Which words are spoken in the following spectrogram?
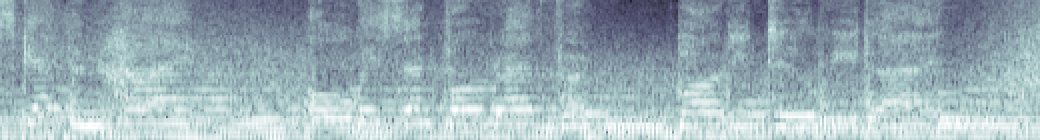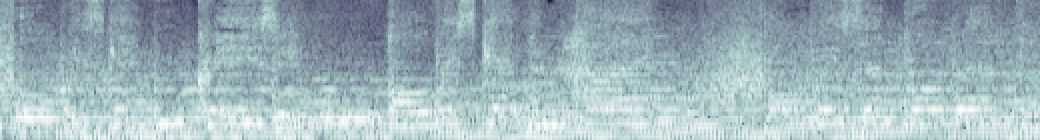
Always getting high, always and forever. Party till we die. Always getting crazy, always getting high, always and forever.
